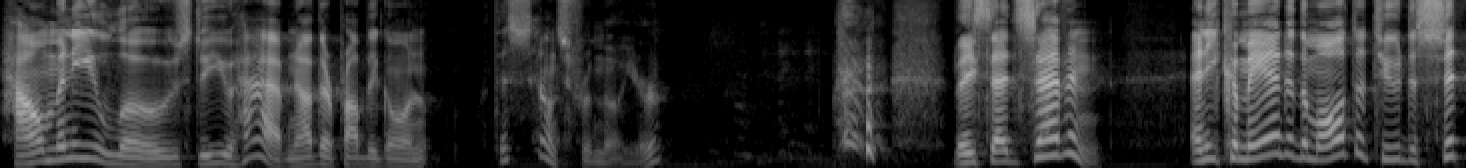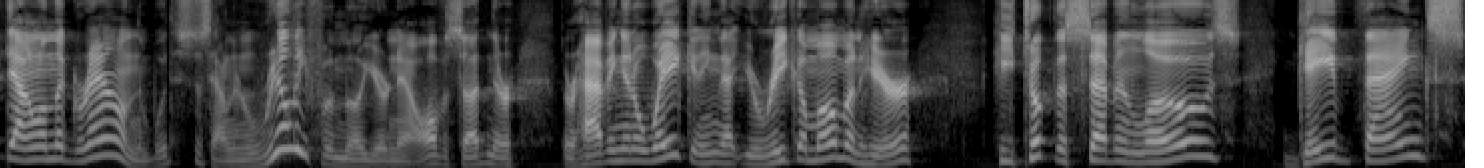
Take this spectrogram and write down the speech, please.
How many loaves do you have? Now they're probably going, This sounds familiar. they said, Seven. And he commanded the multitude to sit down on the ground. Well, this is sounding really familiar now. All of a sudden, they're, they're having an awakening, that eureka moment here. He took the seven loaves, gave thanks,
